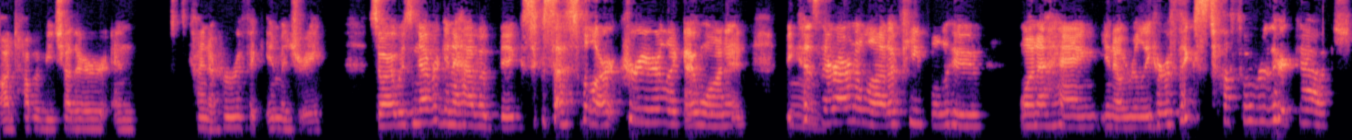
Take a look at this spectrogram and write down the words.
on top of each other, and kind of horrific imagery. So I was never going to have a big successful art career like I wanted because Mm. there aren't a lot of people who want to hang, you know, really horrific stuff over their couch.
